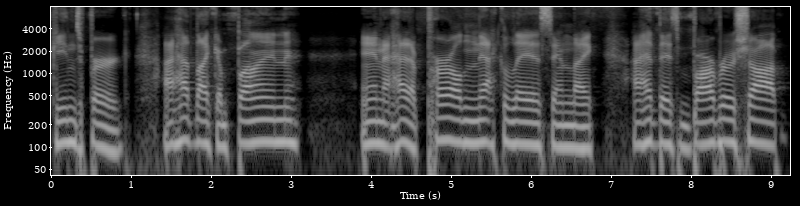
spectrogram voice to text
Ginsburg. I had like a bun and I had a pearl necklace and like I had this barber shop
